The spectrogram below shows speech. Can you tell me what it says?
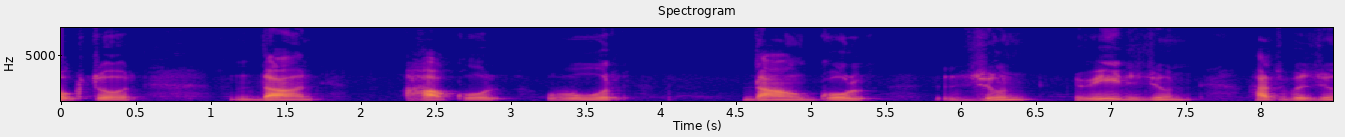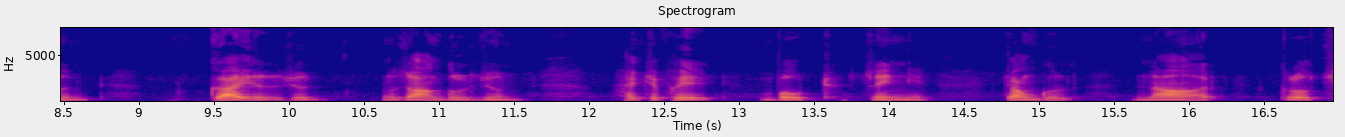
اُکہٕ ژور دان ہاکول ووٗر دان گوٚل زیُن ویرِ زیُن ہَتہٕ زیُن کایُر زیُن زانٛگُل زیُن ہَچہِ پھٔلۍ بوٚٹھ ژٕنہِ ٹۄنٛگُل نار کروٚژھ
